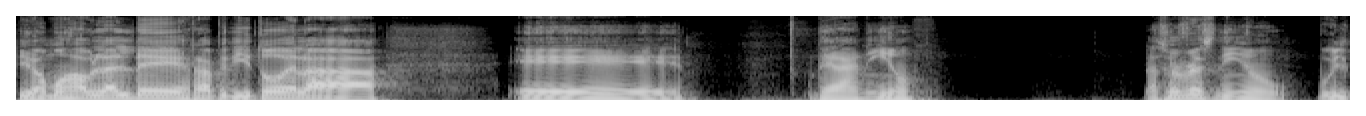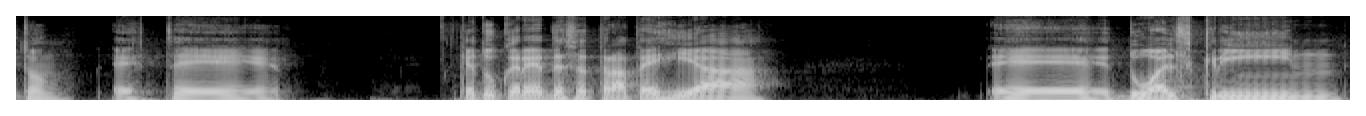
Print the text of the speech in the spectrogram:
Y vamos a hablar de rapidito de la eh, de la NIO. La Surface NIO, Wilton. Este, ¿qué tú crees de esa estrategia eh, dual screen,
